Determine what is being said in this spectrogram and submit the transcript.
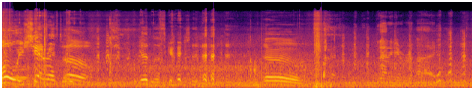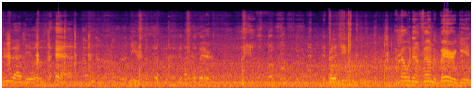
Holy shit, Rich! Oh, goodness gracious. oh, That ain't right. Whose idea was that? Somebody's run over a deer. Where? Reggie? I thought we done found a bear again.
